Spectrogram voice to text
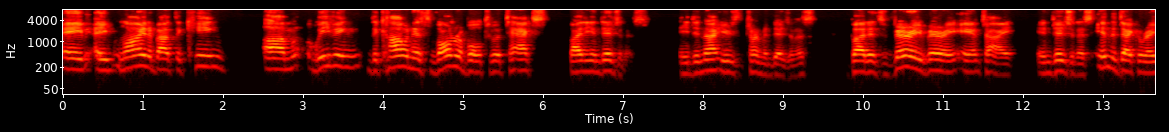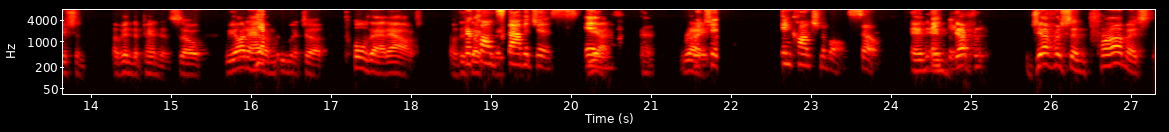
a, a line about the king um, leaving the colonists vulnerable to attacks by the indigenous. He did not use the term indigenous, but it's very, very anti-indigenous in the Declaration of Independence. So we ought to have a movement to pull that out of the They're called Declaration. savages in, Right. which is unconscionable. So, And, and Thank you. Jeff- Jefferson promised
